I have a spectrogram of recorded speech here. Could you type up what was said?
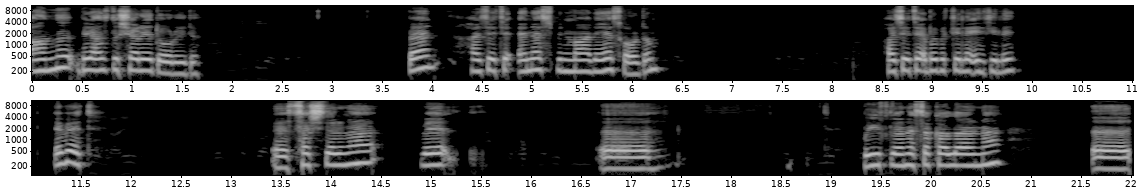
alnı biraz dışarıya doğruydu. Ben Hazreti Enes bin Mali'ye sordum. Hazreti Ebu Bekir ile ilgili. Evet. E, saçlarına ve e, bıyıklarına, sakallarına e,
